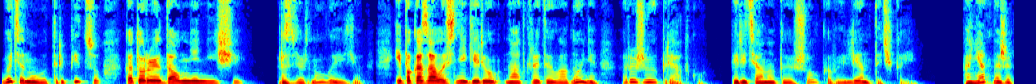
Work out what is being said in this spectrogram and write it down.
вытянула трепицу, которую дал мне нищий, развернула ее и показала снегирю на открытой ладони рыжую прядку, перетянутую шелковой ленточкой. Понятно же,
